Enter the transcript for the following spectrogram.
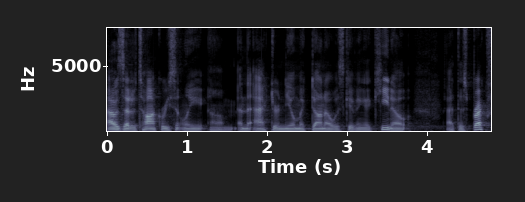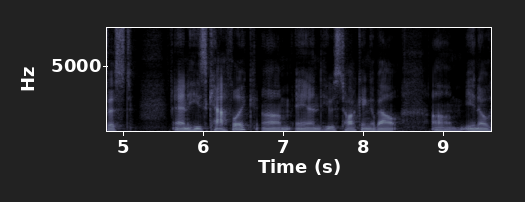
I was at a talk recently, um, and the actor Neal McDonough was giving a keynote at this breakfast, and he's Catholic, um, and he was talking about um, you know,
